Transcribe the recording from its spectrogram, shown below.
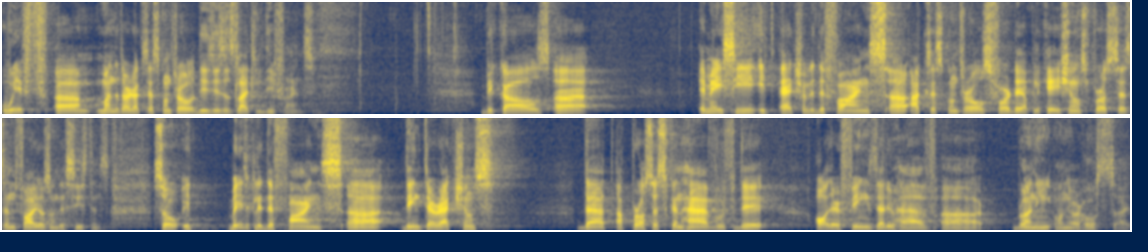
with um, mandatory access control, this is slightly different. Because uh, MAC, it actually defines uh, access controls for the applications, processes, and files on the systems. So it basically defines uh, the interactions that a process can have with the other things that you have uh, running on your host side.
